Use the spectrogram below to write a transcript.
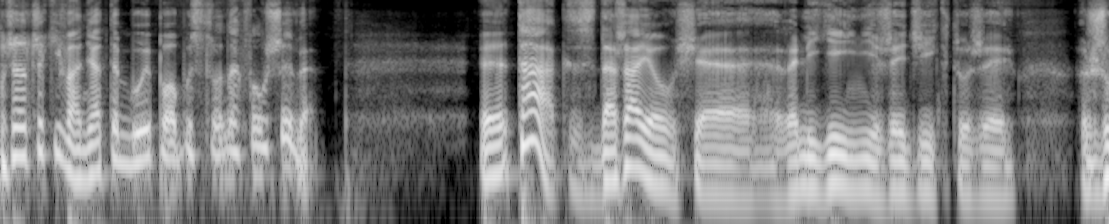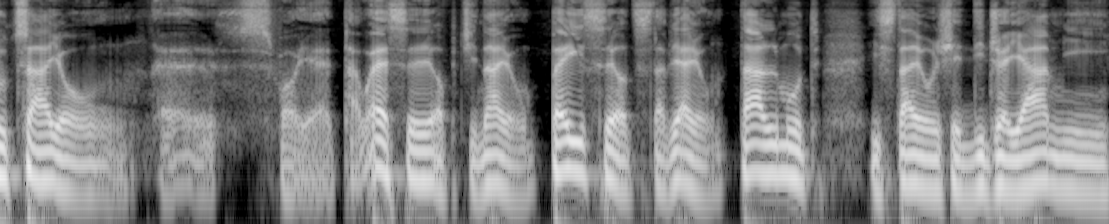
że oczekiwania te były po obu stronach fałszywe. E, tak, zdarzają się religijni Żydzi, którzy rzucają e, swoje tałesy, obcinają pejsy, odstawiają Talmud i stają się DJ-ami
